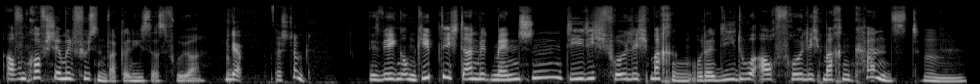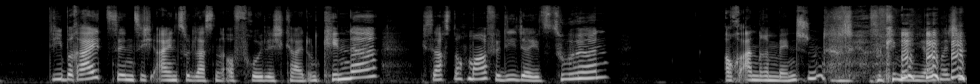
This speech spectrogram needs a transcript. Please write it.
auf dem Kopf stehen mit Füßen wackeln, hieß das früher. Ja, das stimmt. Deswegen umgib dich dann mit Menschen, die dich fröhlich machen oder die du auch fröhlich machen kannst. Hm. Die bereit sind, sich einzulassen auf Fröhlichkeit. Und Kinder, ich sag's nochmal, für die, die jetzt zuhören, auch andere Menschen, also Kinder sind ja auch Menschen,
